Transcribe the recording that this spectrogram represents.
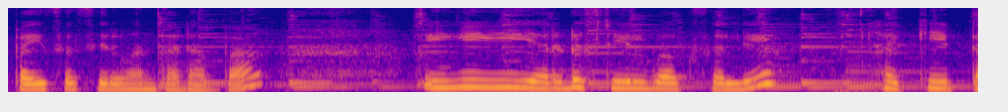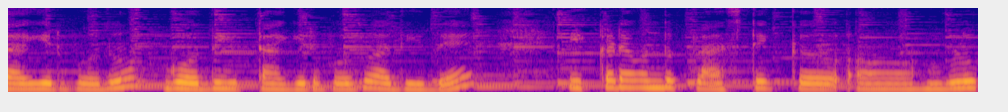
ಸ್ಪೈಸಸ್ ಇರುವಂಥ ಡಬ್ಬ. ಈ ಎರಡು ಸ್ಟೀಲ್ ಬಾಕ್ಸಲ್ಲಿ ಅಕ್ಕಿ ಹಿಟ್ಟಾಗಿರ್ಬೋದು, ಗೋಧಿ ಹಿಟ್ಟಾಗಿರ್ಬೋದು ಅದಿದೆ. ಈ ಕಡೆ ಒಂದು ಪ್ಲಾಸ್ಟಿಕ್ ಬ್ಲೂ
